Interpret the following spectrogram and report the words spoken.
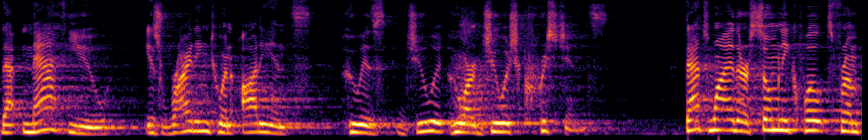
that Matthew is writing to an audience who, is Jew- who are Jewish Christians. That's why there are so many quotes from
